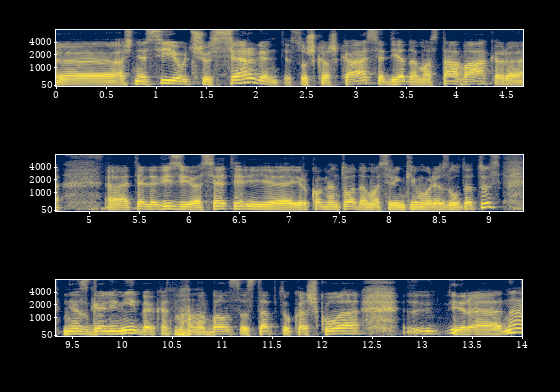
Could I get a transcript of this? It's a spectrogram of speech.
aš nesijaučiu sergantis už kažką, sėdėdamas tą vakarą e, televizijos eteryje ir komentuodamas rinkimų rezultatus, nes galimybė, kad mano balsas taptų kažkuo, yra, na,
